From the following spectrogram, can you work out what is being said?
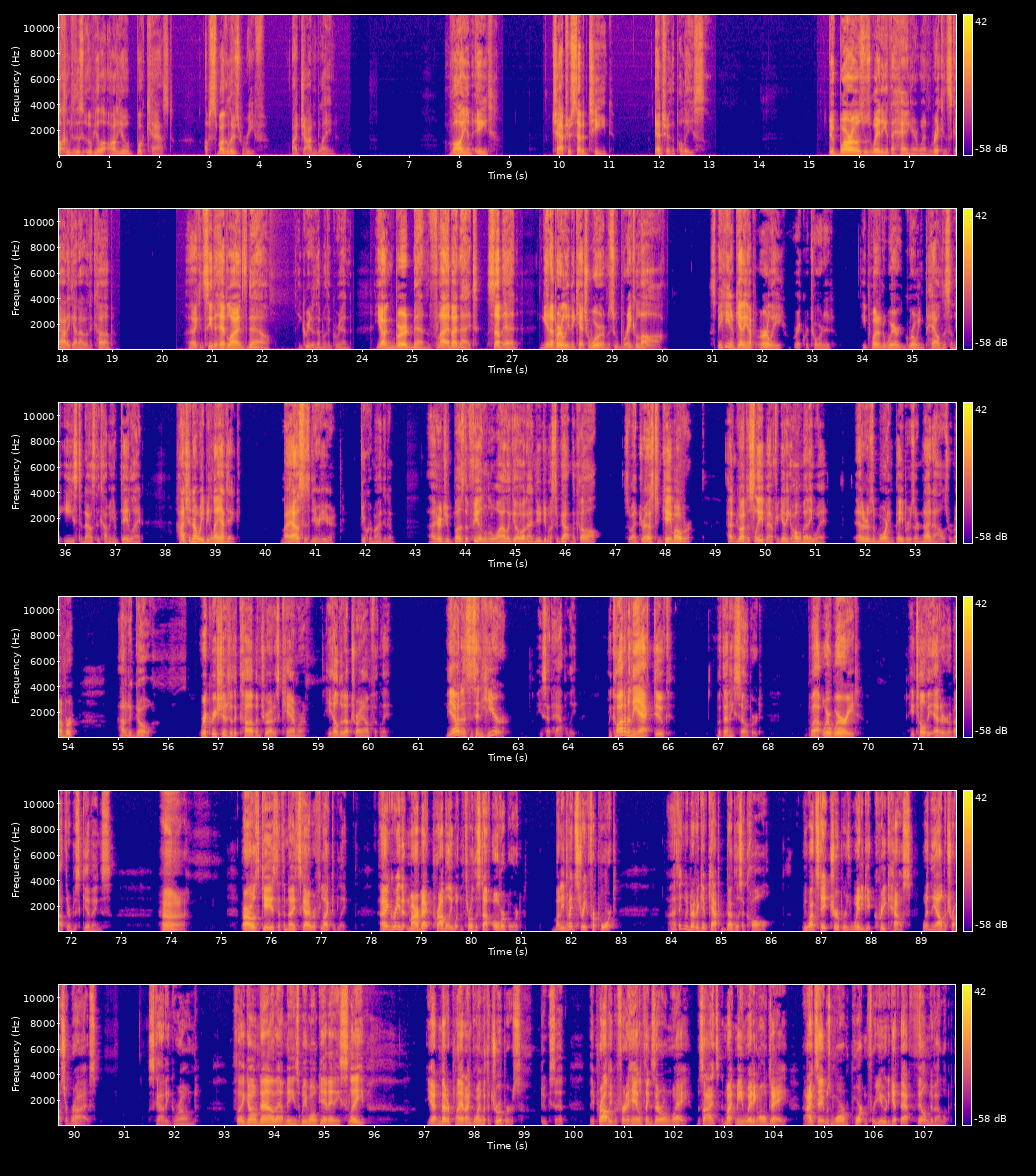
Welcome to this Uvula audio bookcast of Smuggler's Reef by John Blaine. Volume 8, Chapter 17 Enter the Police. Duke Barrows was waiting at the hangar when Rick and Scotty got out of the Cub. I can see the headlines now, he greeted them with a grin. Young birdmen fly by night. Subhead Get up early to catch worms who break law. Speaking of getting up early, Rick retorted. He pointed to where growing paleness in the east announced the coming of daylight. How'd you know we'd be landing? My house is near here, Duke reminded him. I heard you buzz the field a little while ago, and I knew you must have gotten the call. So I dressed and came over. Hadn't gone to sleep after getting home anyway. Editors of morning papers are night owls, remember? How did it go? Rick reached into the cub and drew out his camera. He held it up triumphantly. The evidence is in here, he said happily. We caught him in the act, Duke. But then he sobered. But we're worried. He told the editor about their misgivings. Huh. Barrows gazed at the night sky reflectively. I agree that Marbeck probably wouldn't throw the stuff overboard, but he might streak for port. I think we'd better give Captain Douglas a call. We want state troopers waiting at Creek House when the Albatross arrives. Scotty groaned. If they go now, that means we won't get any sleep. You hadn't better plan on going with the troopers, Duke said. They probably prefer to handle things their own way. Besides, it might mean waiting all day. I'd say it was more important for you to get that film developed.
